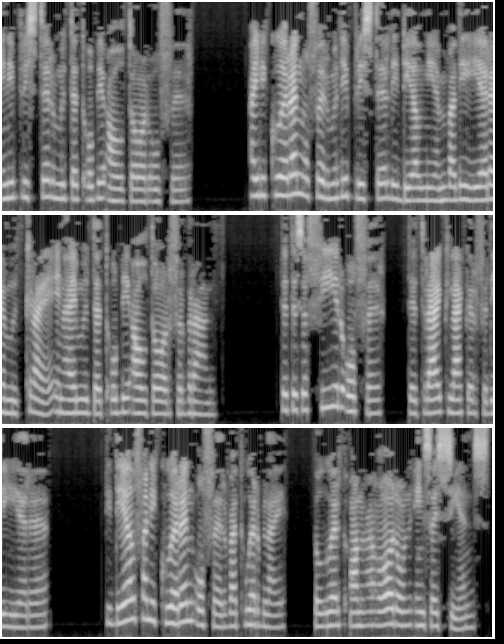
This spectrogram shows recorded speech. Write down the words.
en die priester moet dit op die altaar offer. Uit die koringoffer moet die priester die deel neem wat die Heere moet krijgen en hij moet dit op die altaar verbrand. Dit is een vier offer, dit ruikt lekker voor die Heere. Die deel van die koringoffer wat oorblij, behoort aan Aaron en sy seens.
